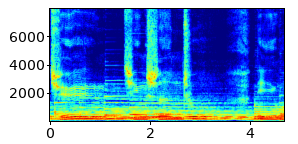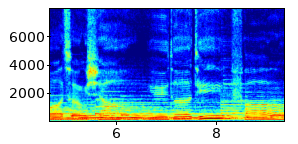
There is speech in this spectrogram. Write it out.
群情深处，你我曾相遇的地方。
